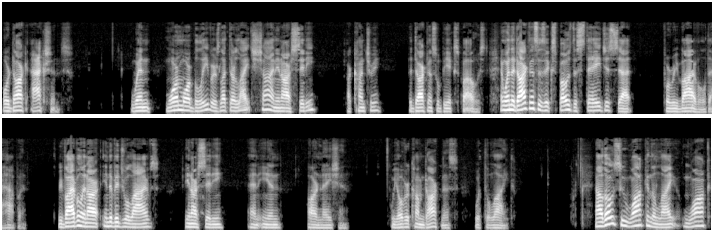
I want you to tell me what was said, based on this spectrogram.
or dark actions. When more and more believers let their light shine in our city, our country, the darkness will be exposed. And when the darkness is exposed, the stage is set for revival to happen. Revival in our individual lives, in our city, and in our nation. We overcome darkness with the light. Now, those who walk in the light walk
